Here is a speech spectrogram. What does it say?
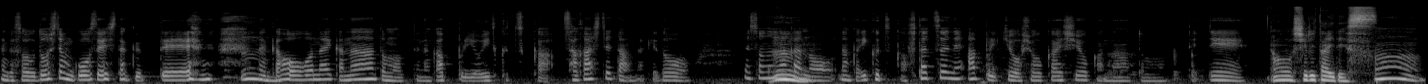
なんかそう、どうしても合成したくって、うんなんか方法ないかなと思って、なんかアプリをいくつか探してたんだけど、でその中の、なんかいくつか、二つね、アプリ今日紹介しようかなと思ってて、おー知りたいですう。ん。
